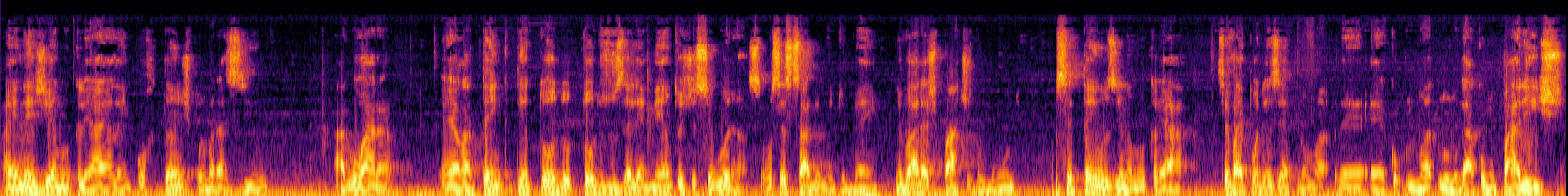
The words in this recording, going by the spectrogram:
A energia nuclear é importante para o Brasil, Agora, ela tem que ter todo, todos os elementos de segurança. Você sabe muito bem, em várias partes do mundo, você tem usina nuclear. Você vai, por exemplo, numa, é, é, numa, num lugar como Paris,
